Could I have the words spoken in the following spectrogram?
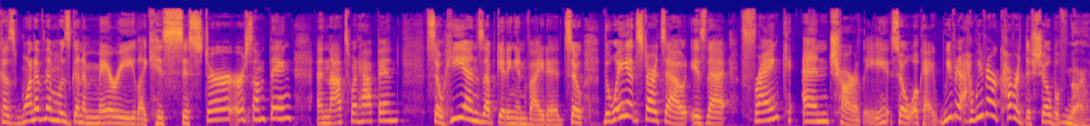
Because one of them was going to marry like his sister or something, and that's what happened. So he ends up getting invited. So the way it starts out is that Frank and Charlie. So okay, we've we've never covered this show before. No.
